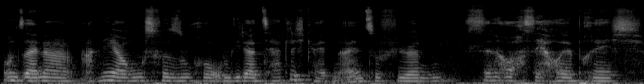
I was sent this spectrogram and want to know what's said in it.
Und seine Annäherungsversuche, um wieder Zärtlichkeiten einzuführen, sind auch sehr holprig.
